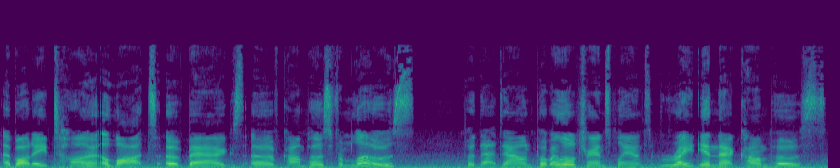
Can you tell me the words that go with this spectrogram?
I bought a ton, a lot of bags of compost from Lowe's put that down, put my little transplants right in that compost.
